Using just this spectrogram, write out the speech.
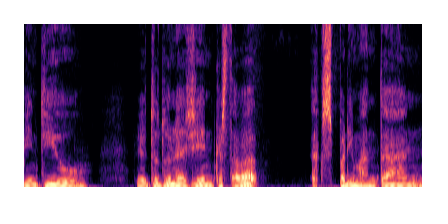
XXI, havia tota una gent que estava experimentant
